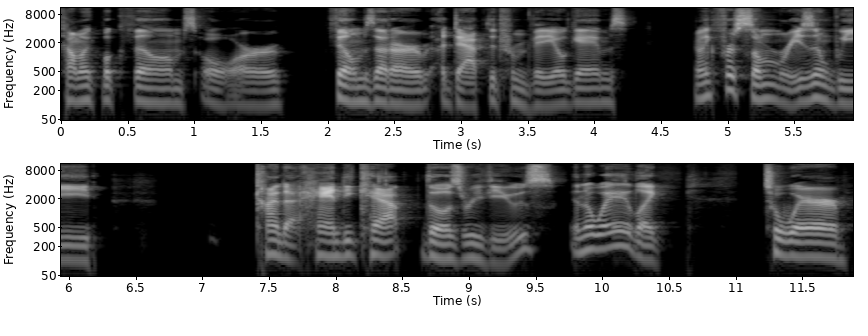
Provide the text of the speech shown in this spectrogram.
comic book films or films that are adapted from video games, I think for some reason we kind of handicap those reviews in a way, like to where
